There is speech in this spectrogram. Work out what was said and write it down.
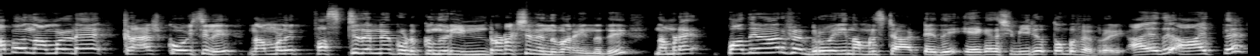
അപ്പോൾ നമ്മളുടെ ക്രാഷ് കോഴ്സിൽ നമ്മൾ ഫസ്റ്റ് തന്നെ കൊടുക്കുന്ന ഒരു ഇൻട്രൊഡക്ഷൻ എന്ന് പറയുന്നത് നമ്മുടെ പതിനാറ് ഫെബ്രുവരി നമ്മൾ സ്റ്റാർട്ട് ചെയ്ത് ഏകദേശം ഇരുപത്തൊമ്പത് ഫെബ്രുവരി. അതായത് ആദ്യത്തെ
